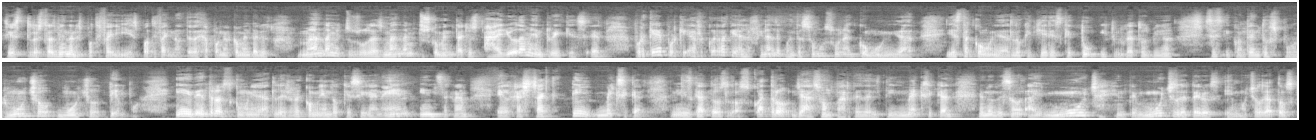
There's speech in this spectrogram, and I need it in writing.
si lo estás viendo en Spotify y Spotify no te deja poner comentarios, mándame tus dudas, mándame tus comentarios, ayúdame a enriquecer. ¿Por qué? Porque recuerda que al final de cuentas somos una comunidad y esta comunidad lo que quiere es que tú y tus gatos vivan y contentos por mucho, mucho tiempo. Y dentro de esta comunidad les recomiendo que sigan en Instagram el hashtag Team Mexican. Mis gatos los cuatro, ya son parte del Team Mexican, en donde son, hay mucha gente, muchos gateros y muchos gatos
